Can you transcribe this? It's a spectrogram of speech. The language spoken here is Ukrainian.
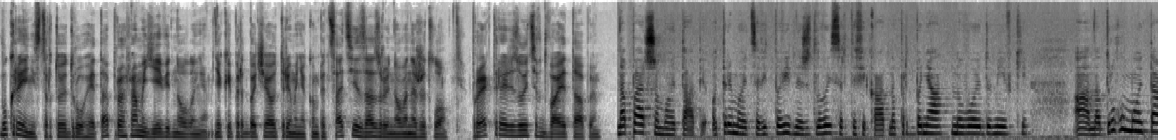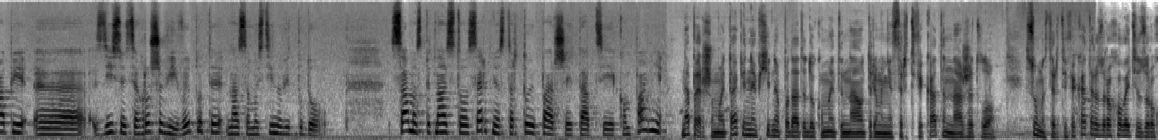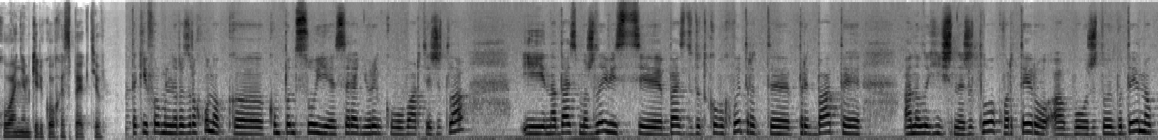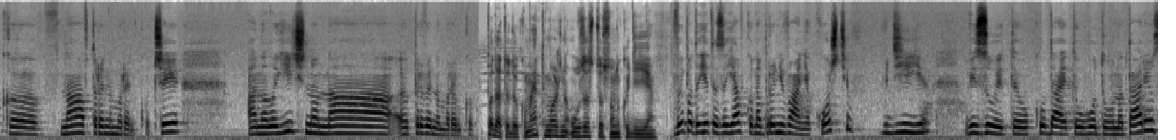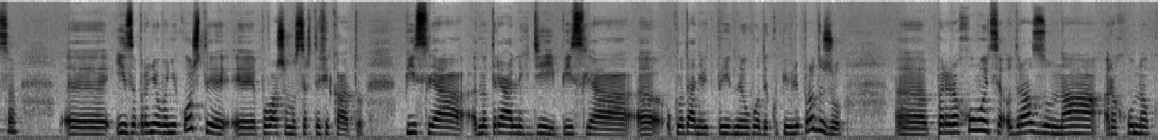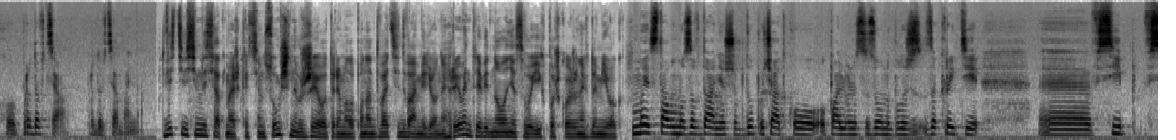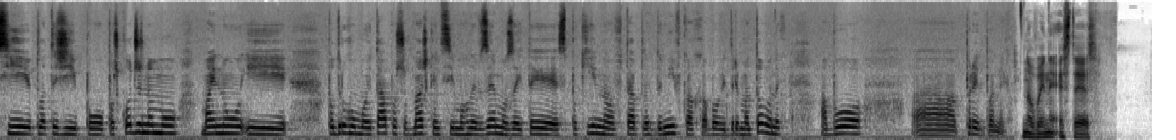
В Україні стартує другий етап програми є відновлення, який передбачає отримання компенсації за зруйноване житло. Проект реалізується в два етапи. На першому етапі отримується відповідний житловий сертифікат на придбання нової домівки. А на другому етапі е, здійснюються грошові виплати на самостійну відбудову. Саме з 15 серпня стартує перший етап цієї кампанії. На першому етапі необхідно подати документи на отримання сертифіката на житло. Сума сертифіката розраховується з урахуванням кількох аспектів. Такий формульний розрахунок е, компенсує середню ринкову вартість житла і надасть можливість е, без додаткових витрат е, придбати аналогічне житло, квартиру або житловий будинок на вторинному ринку чи аналогічно на е, первинному ринку. Подати документи можна у застосунку Дія. Ви подаєте заявку на бронювання коштів в дії, візуєте, укладаєте угоду у нотаріуса, е, і заброньовані кошти е, по вашому сертифікату після нотаріальних дій, після укладання відповідної угоди купівлі-продажу перераховуються одразу на рахунок продавця, продавця майна. 280 мешканців Сумщини вже отримали понад 22 мільйони гривень для відновлення своїх пошкоджених домівок. Ми ставимо завдання, щоб до початку опалювального сезону були закриті е, всі, всі платежі по пошкодженому майну і по другому етапу, щоб мешканці могли взиму зайти спокійно в теплих домівках або відремонтованих, або е, придбаних. Новини СТС.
